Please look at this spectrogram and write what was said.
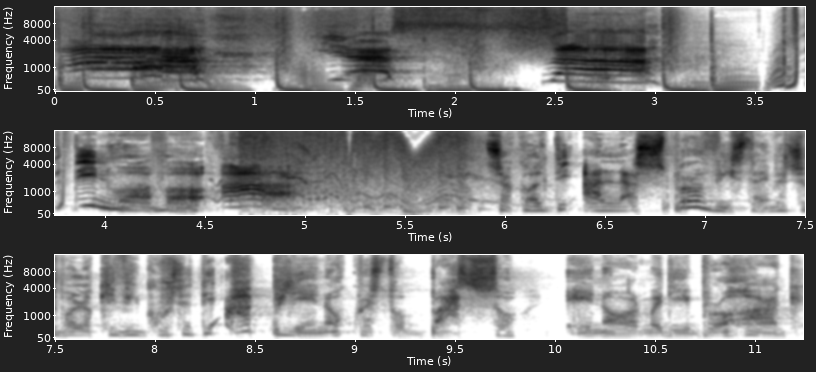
Ah! Yes! Di nuovo! Ah! Ci ho colti alla sprovvista, invece voglio che vi gustiate appieno questo basso enorme di Bro Hug.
